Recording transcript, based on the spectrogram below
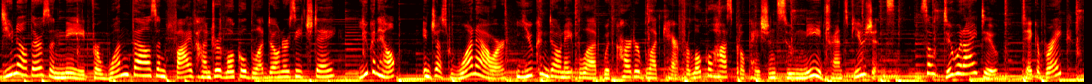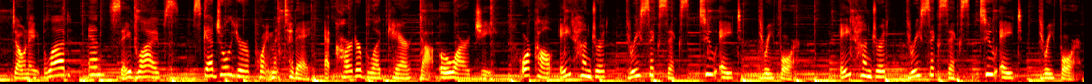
Do you know there's a need for 1,500 local blood donors each day? You can help. In just one hour, you can donate blood with Carter Blood Care for local hospital patients who need transfusions. So do what I do take a break, donate blood, and save lives. Schedule your appointment today at carterbloodcare.org or call 800 366 2834. 800 366 2834.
